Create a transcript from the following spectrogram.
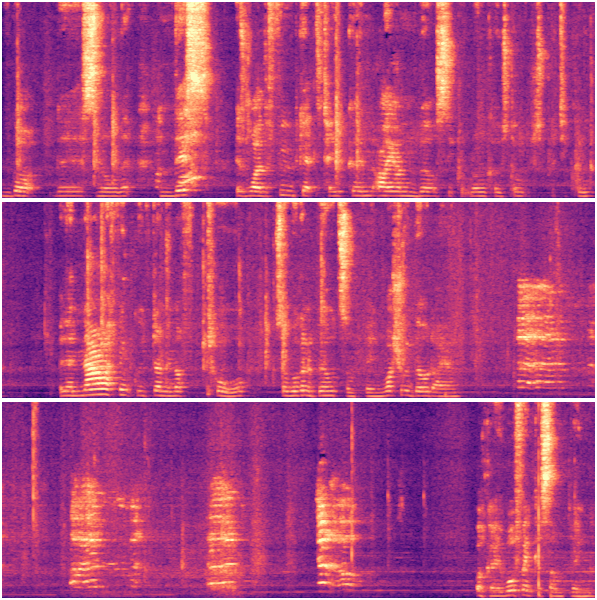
We've got this and all that, and this is where the food gets taken. I am built a secret roller coaster, which is pretty cool. And then now I think we've done enough tour, so we're gonna build something. What should we build? Um, um, um, don't know. Okay, we'll think of something.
